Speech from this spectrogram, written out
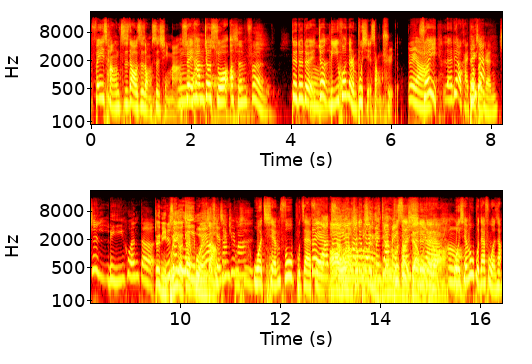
非常知道这种事情嘛，嗯。所以他们就说哦，身份。对对对，嗯。就离婚的人不写上去的，对啊，所以呃廖凯特等一下本人，是离婚的，对你是不是有在你们要部文上？写上去吗？我前夫不在副对啊，文对啊，哦我想因为他就不是跟你们家没关系对对对对啊。嗯。我前夫不在副文上，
